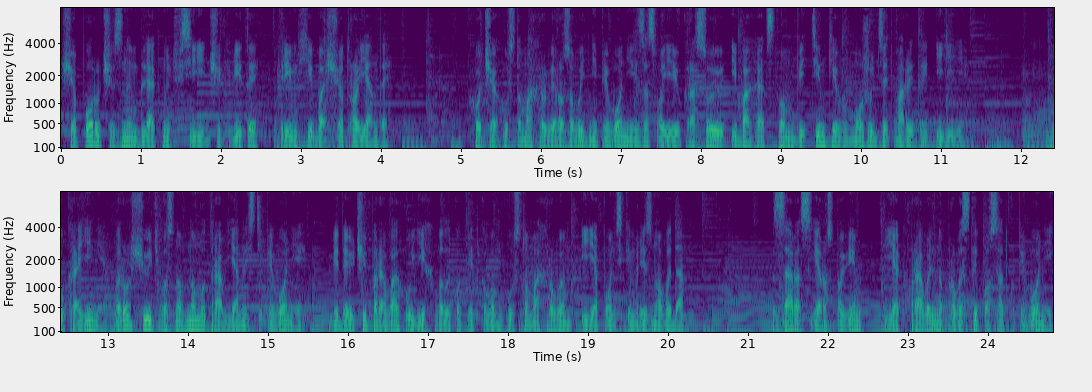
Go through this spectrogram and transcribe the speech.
що поруч з ним блякнуть всі інші квіти, крім хіба що троянди. Хоча густомахрові розовидні півонії за своєю красою і багатством відтінків можуть затьмарити і її. В Україні вирощують в основному трав'янисті півонії, віддаючи перевагу їх великоквітковим густомахровим і японським різновидам. Зараз я розповім, як правильно провести посадку півоній,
